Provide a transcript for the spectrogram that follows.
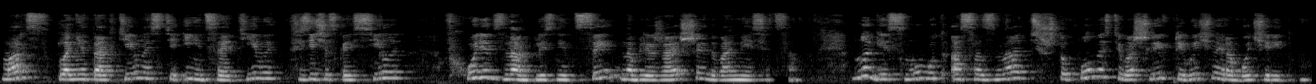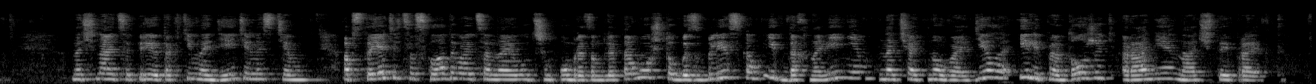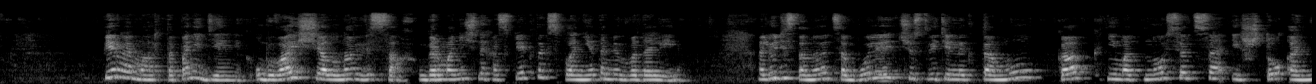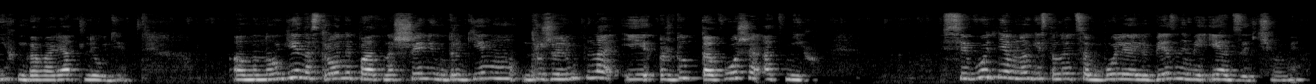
Марс, планета активности, инициативы, физической силы, входит в знак Близнецы на ближайшие два месяца. Многие смогут осознать, что полностью вошли в привычный рабочий ритм. Начинается период активной деятельности, обстоятельства складываются наилучшим образом для того, чтобы с блеском и вдохновением начать новое дело или продолжить ранее начатые проекты. 1 марта, понедельник, убывающая Луна в весах, в гармоничных аспектах с планетами в Водолее люди становятся более чувствительны к тому, как к ним относятся и что о них говорят люди. А многие настроены по отношению к другим дружелюбно и ждут того же от них. Сегодня многие становятся более любезными и отзывчивыми,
